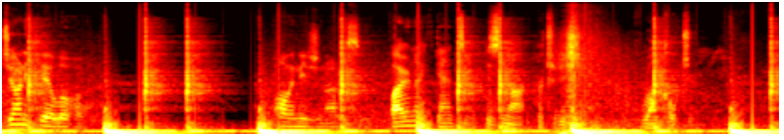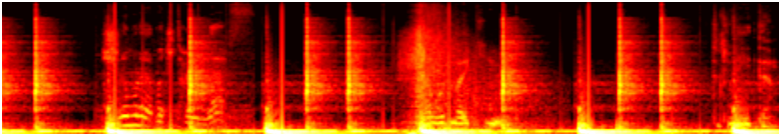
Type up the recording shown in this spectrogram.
Johnny Kealoha. Polynesian Odyssey. Fire knife dancing is not a tradition. Wrong culture. She don't have much time left. I would like you to lead them.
